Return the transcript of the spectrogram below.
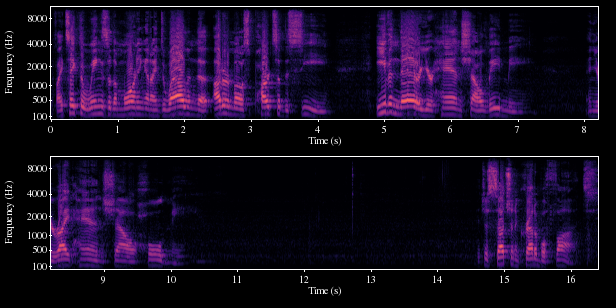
If I take the wings of the morning and I dwell in the uttermost parts of the sea, even there your hand shall lead me, and your right hand shall hold me. It's just such an incredible thought.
